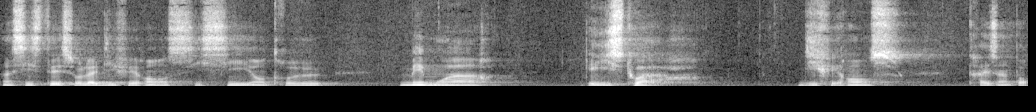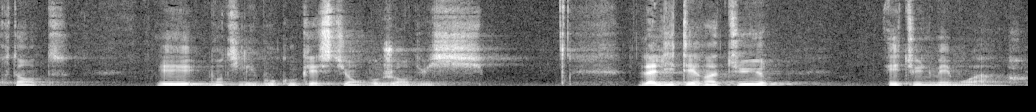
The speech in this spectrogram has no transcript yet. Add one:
insister sur la différence ici entre mémoire et histoire. Différence très importante et dont il est beaucoup question aujourd'hui. La littérature est une mémoire.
